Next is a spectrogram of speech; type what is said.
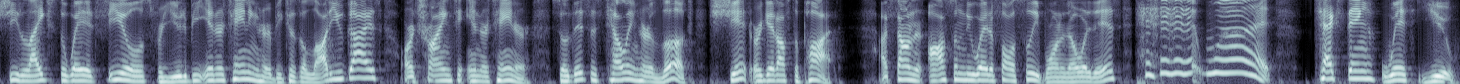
She likes the way it feels for you to be entertaining her because a lot of you guys are trying to entertain her. So this is telling her, look, shit or get off the pot. I found an awesome new way to fall asleep. Want to know what it is? what? Texting with you.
